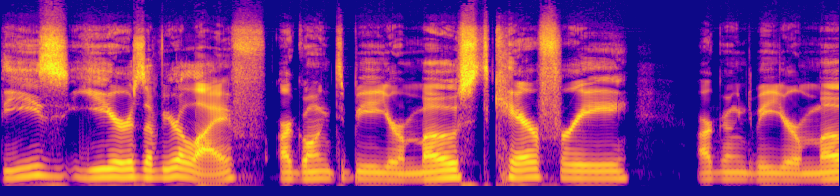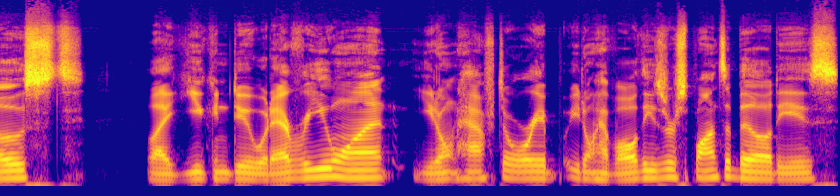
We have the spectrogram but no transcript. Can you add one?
these years of your life are going to be your most carefree, are going to be your most like you can do whatever you want. You don't have to worry, you don't have all these responsibilities,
